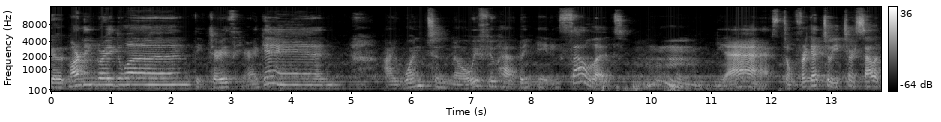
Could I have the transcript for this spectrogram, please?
Good morning, grade one. Teacher is here again. I want to know if you have been eating salad. Mmm, yes. Don't forget to eat your salad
